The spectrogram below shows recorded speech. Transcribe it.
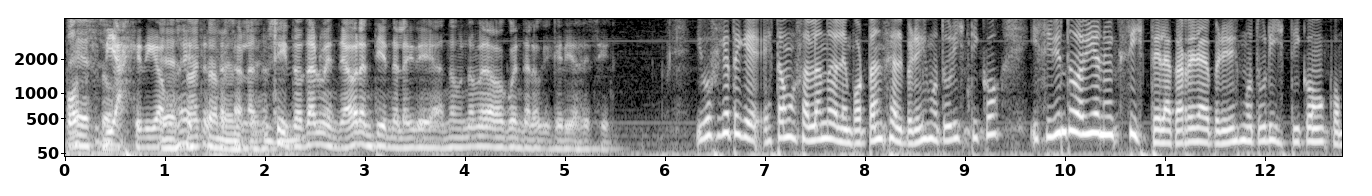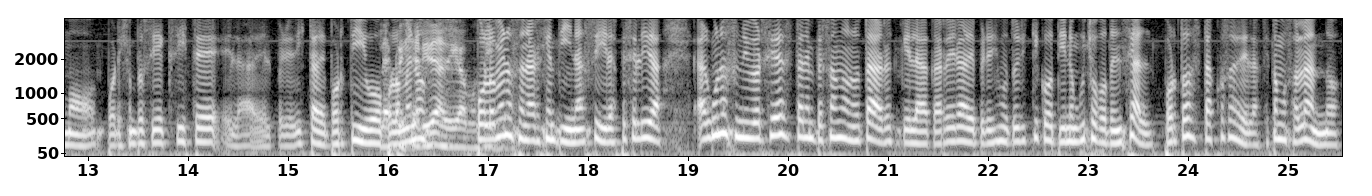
post viaje, digamos. Exactamente. Sí, totalmente. Ahora entiendo la idea. No, no me daba cuenta de lo que querías decir. Y vos fíjate que estamos hablando de la importancia del periodismo turístico y si bien todavía no existe la carrera de periodismo turístico, como por ejemplo sí existe la del periodista deportivo, por lo menos por lo menos en Argentina, sí, la especialidad. Algunas universidades están empezando a notar que la carrera de periodismo turístico tiene mucho potencial por todas estas cosas de las que estamos hablando.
